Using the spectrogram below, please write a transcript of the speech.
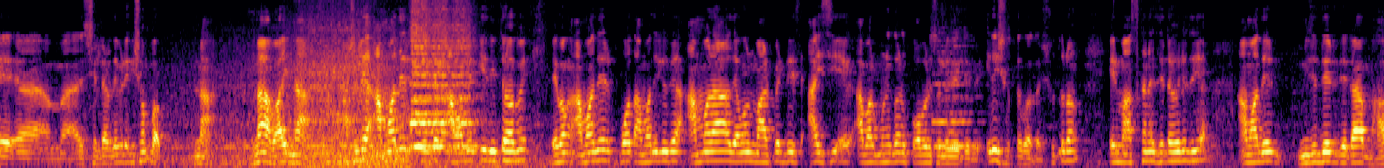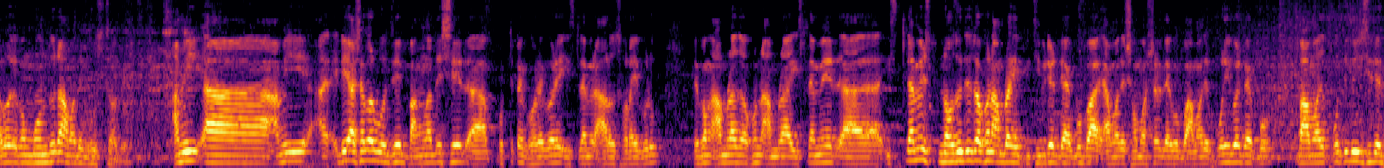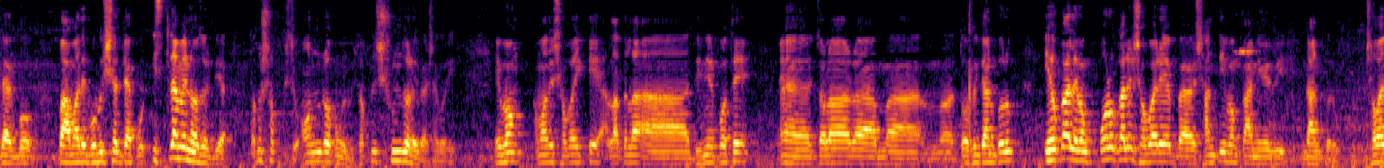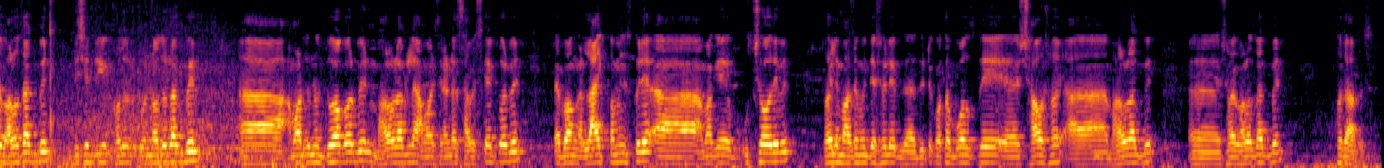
শেল্টার দেবে? এটা কি সম্ভব? না। না ভাই, না। আসলে আমাদের আমাদেরকে দিতে হবে এবং আমাদের পথ, আমাদের যদি আমরা যেমন মার্কেট দিস, আইসি, আবার মনে করেন কবরে চলে যেতে হবে, এটাই সত্য কথা। সুতরাং এর মাঝখানে যেটা হয়েছে যে আমাদের নিজেদের যেটা ভালো এবং মন্দটা আমাদের বুঝতে হবে। আমি আমি এটাই আশা করব যে বাংলাদেশের প্রত্যেকটা ঘরে ঘরে ইসলামের আলো ছড়াই পড়ুক এবং আমরা যখন আমরা ইসলামের ইসলামের নজরে যখন আমরা এই পৃথিবীটা দেখব বা আমাদের সমস্যাটা দেখব বা আমাদের পরিবার দেখব বা আমাদের প্রতিবেশীদের দেখব বা আমাদের ভবিষ্যৎ দেখব ইসলামের নজর দেওয়া তখন সব কিছু অন্যরকম হবে সব কিছু সুন্দর হবে আশা করি। এবং আমাদের সবাইকে আল্লাহ তালা দিনের পথে চলার তফিক দান করুক। ইহকাল এবং পরকালে সবাই শান্তি এবং কানিয়াবি দান করুক। সবাই ভালো থাকবেন, দেশের দিকে নজর রাখবেন। আমার জন্য দোয়া করবেন, ভালো লাগলে আমার চ্যানেলটা সাবস্ক্রাইব করবেন এবং লাইক কমেন্টস করে আমাকে উৎসাহ দেবেন। তাহলে মাঝে মধ্যে আসলে দুটো কথা বলতে সাহস হয় ভালো লাগবে সবাই ভালো থাকবেন। খোদা হাফেজ।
